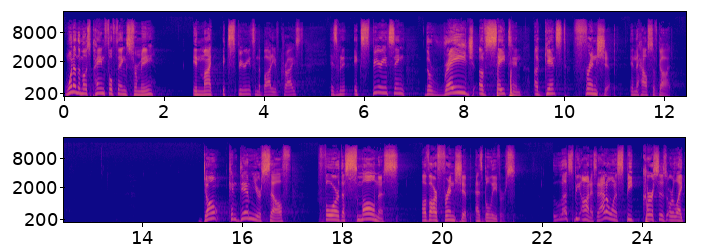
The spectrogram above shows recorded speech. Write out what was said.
One of the most painful things for me in my experience in the body of Christ has been experiencing the rage of Satan against friendship in the house of God. Don't condemn yourself for the smallness of our friendship as believers. Let's be honest, and I don't want to speak curses or like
